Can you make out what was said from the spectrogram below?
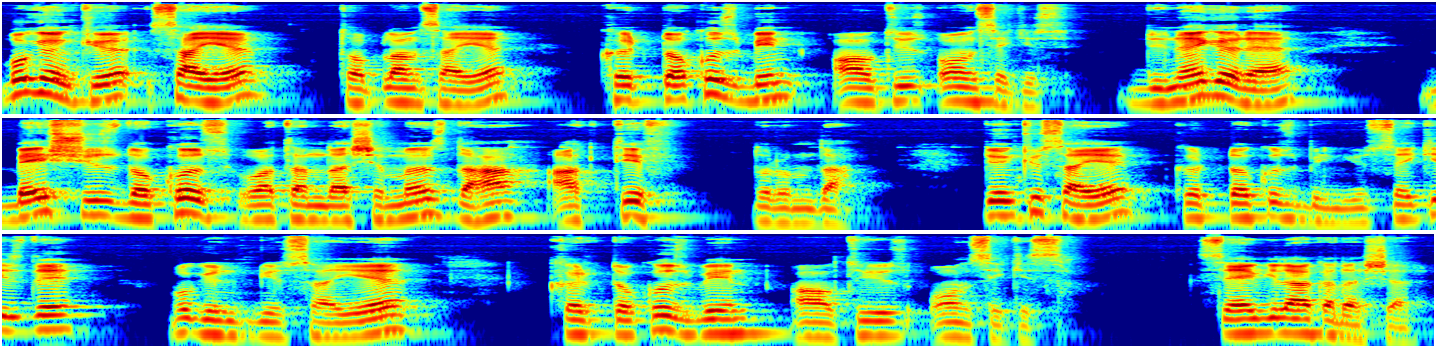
Bugünkü sayı toplam sayı 49.618. Düne göre 509 vatandaşımız daha aktif durumda. Dünkü sayı 49.108'di. Bugünkü sayı 49.618. Sevgili arkadaşlar,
